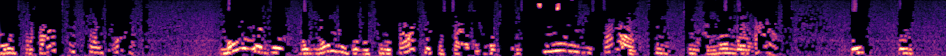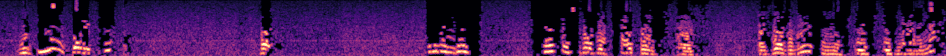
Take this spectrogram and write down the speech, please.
And it's about to point out. Many of the, the members of the Theosophical Society have sincerely resolved to, to their lives. They, they were being better people. But even this surface level type of, of, of revolution is, is not enough.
